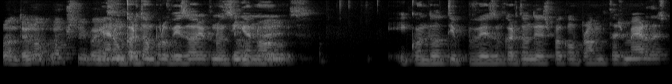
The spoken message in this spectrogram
Pronto, eu não, não percebi bem Era assim. um cartão provisório que não Sim, tinha é nome. isso. E quando eu tipo vês um cartão desses para comprar muitas merdas,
